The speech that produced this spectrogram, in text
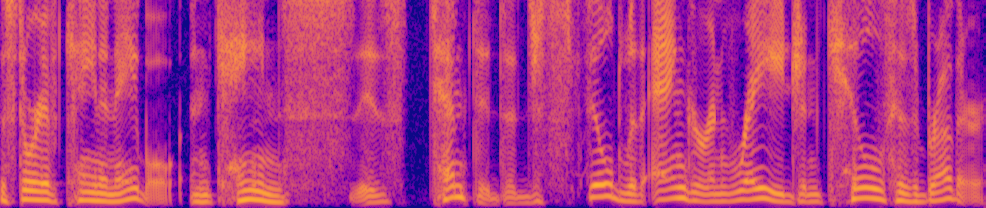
the story of Cain and Abel. And Cain is tempted, to, just filled with anger and rage, and kills his brother.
